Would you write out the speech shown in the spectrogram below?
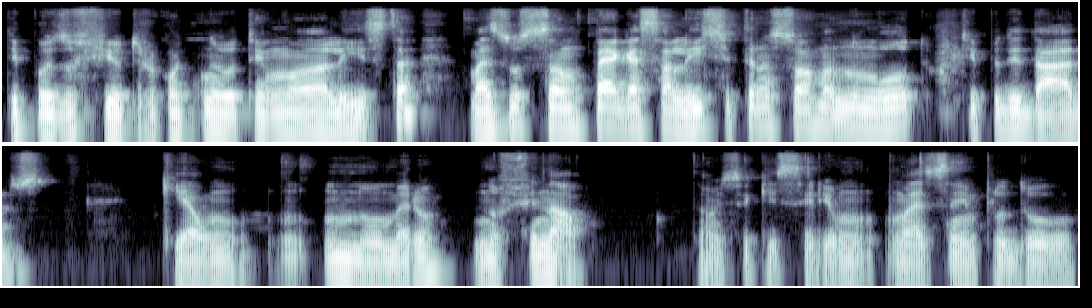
depois do filtro eu continuo tendo uma lista, mas o sum pega essa lista e transforma num outro tipo de dados, que é um, um número no final. Então isso aqui seria um, um exemplo do,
